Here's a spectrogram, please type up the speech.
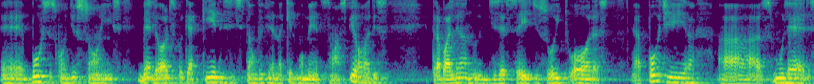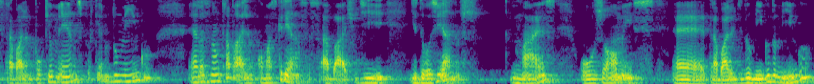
é, busca condições melhores, porque aqueles que estão vivendo naquele momento são as piores, trabalhando 16, 18 horas por dia, as mulheres trabalham um pouquinho menos, porque no domingo elas não trabalham como as crianças abaixo de, de 12 anos. Mas os homens é, trabalham de domingo a domingo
